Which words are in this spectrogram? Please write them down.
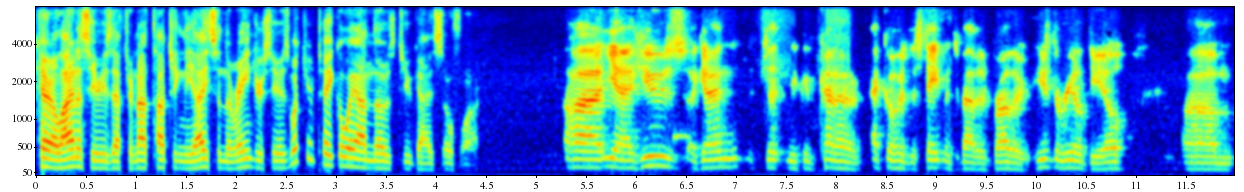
Carolina series after not touching the ice in the Ranger series. What's your takeaway on those two guys so far? Uh, yeah, Hughes again. You could kind of echo the statements about his brother. He's the real deal. Um,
